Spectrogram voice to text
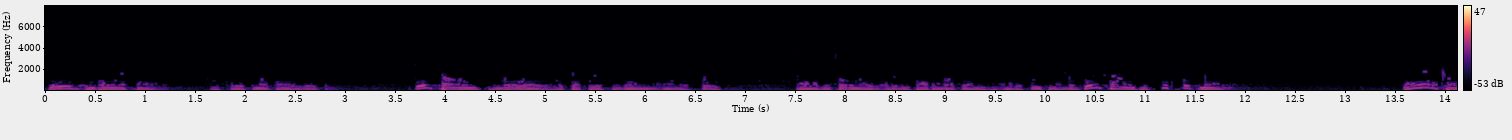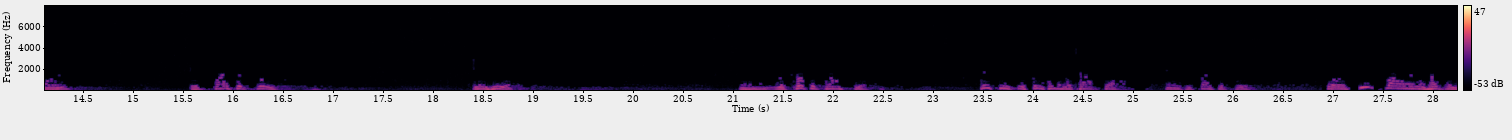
Dave and Diana Collins, okay, from our congregation. Dave Collins, and by the way, I checked with them on this first. Uh, I told them I, I would be talking about them uh, this weekend. But Dave Collins is six foot nine. Diana Collins is five foot three in heels. And with perfect posture. This is the thing from the top shelf. And she's five foot three. So if she's following her husband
